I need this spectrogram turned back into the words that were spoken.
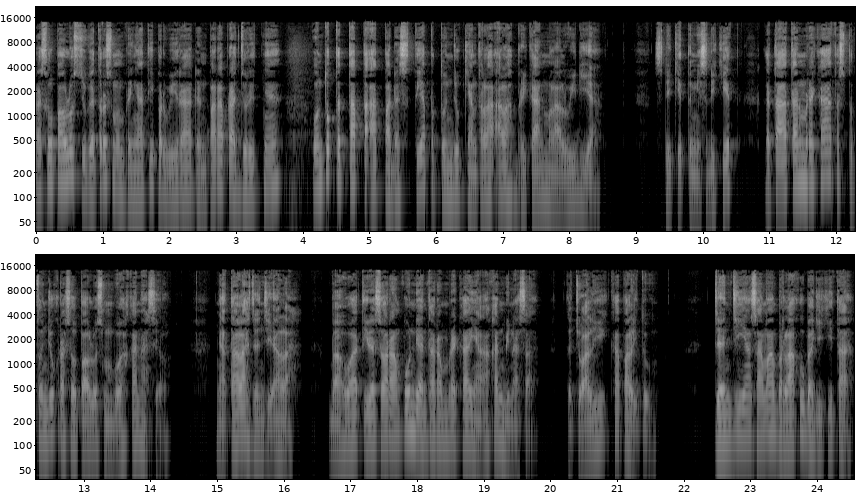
Rasul Paulus juga terus memperingati perwira dan para prajuritnya untuk tetap taat pada setiap petunjuk yang telah Allah berikan melalui dia. Sedikit demi sedikit, ketaatan mereka atas petunjuk Rasul Paulus membuahkan hasil. Nyatalah janji Allah bahwa tidak seorang pun di antara mereka yang akan binasa, kecuali kapal itu. Janji yang sama berlaku bagi kita.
